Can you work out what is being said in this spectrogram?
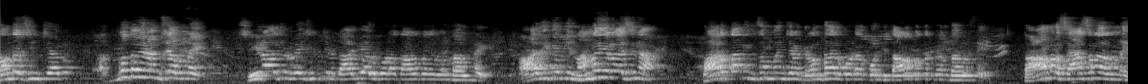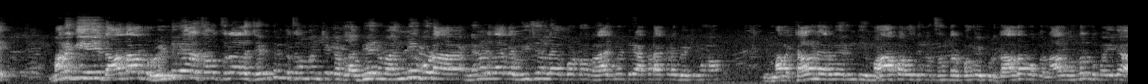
సందర్శించారు. అద్భుతమైన అంశాలు ఉన్నాయి. శ్రీనాథుడు రచించిన కావ్యాలు కూడా తాళపత్ర గ్రంథాలు ఉన్నాయి. ఆదికవి నన్నయ్య రాసిన భారతానికి సంబంధించిన గ్రంథాలు కూడా కొన్ని తాళపత్ర గ్రంథాలు ఉన్నాయి. తామర శాసనాలు ఉన్నాయి. మనకి దాదాపు రెండు వేల సంవత్సరాల చరిత్రకు సంబంధించి ఇక్కడ లభ్యమైనవన్నీ కూడా నిన్నటిదాకా మ్యూజియం లేకపోవడం రాజమండ్రి అక్కడక్కడ పెట్టుకున్నాం. మన కళ నెరవేరింది ఈ మహాపర్వదిన సందర్భంగా ఇప్పుడు దాదాపు ఒక నాలుగు వందలకు పైగా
